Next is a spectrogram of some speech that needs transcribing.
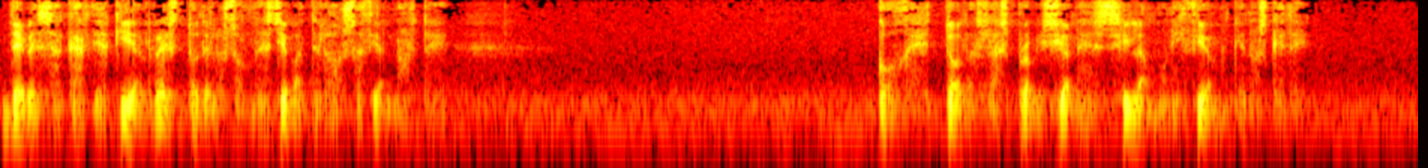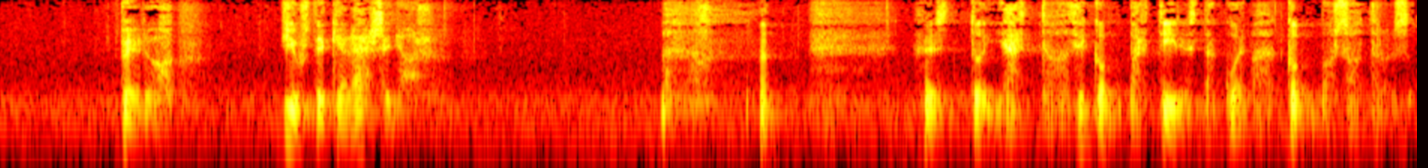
Debes sacar de aquí al resto de los hombres. Llévatelos hacia el norte. Coge todas las provisiones y la munición que nos quede. Pero, ¿y usted qué hará, señor? Estoy harto de compartir esta cueva con vosotros.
